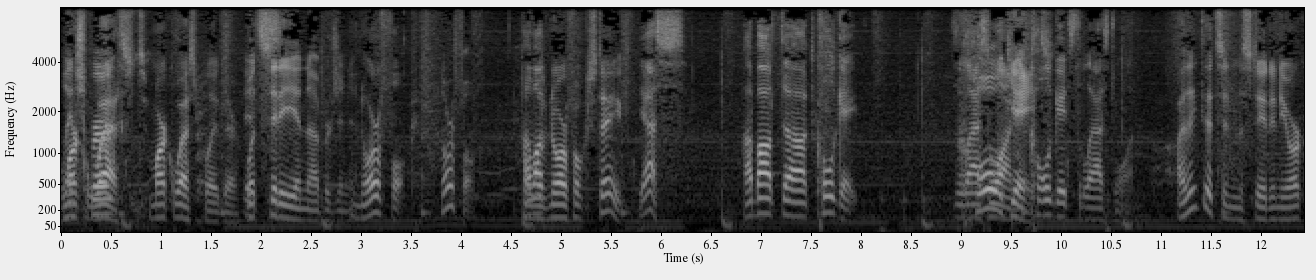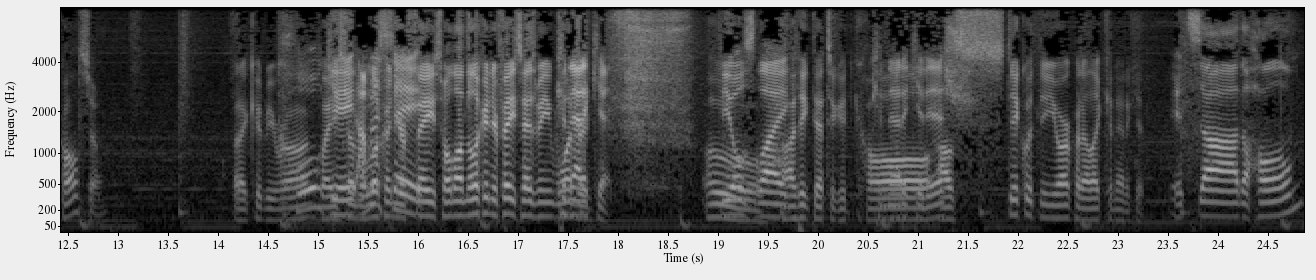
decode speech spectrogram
Mark West. Mark West played there. What It's- city in uh, Virginia? Norfolk. Norfolk. How Home about of Norfolk State. yes? How about uh, Colgate? It's the last Colgate. one. Colgate's the last one. I think that's in the state of New York also. But I could be wrong. Colgate, Based on the I'm look gonna on your face. Hold on, the look on your face has me wondering. Connecticut. Oh, Feels like I think that's a good call. Connecticut-ish. I'll stick with New York, but I like Connecticut. It's uh, the home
